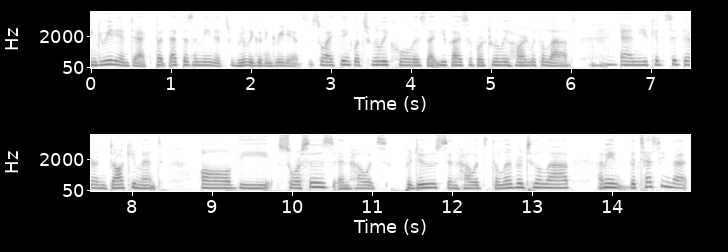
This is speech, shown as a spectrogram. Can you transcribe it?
ingredient deck, but that doesn't mean it's really good ingredients. So I think what's really cool is that you guys have worked really hard with the labs mm-hmm. and you could sit there and document all the sources and how it's produced and how it's delivered to the lab. I mean, the testing that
